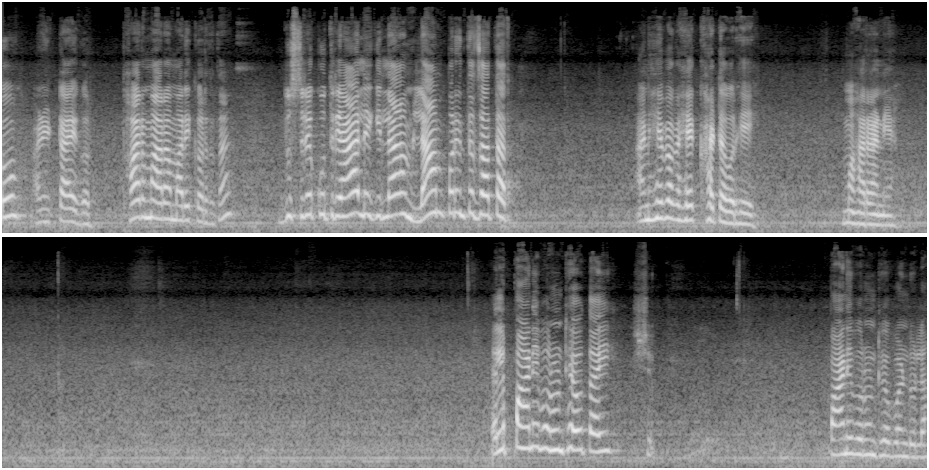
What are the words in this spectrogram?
बंडो आणि टायगर फार मारामारी करतात हां. दुसरे कुत्रे आले की लांब लांबपर्यंत जातात. आणि हे बघा हे खाटावर हे महाराण्या. याला पाणी भरून ठेव ताई. पाणी भरून ठेव बंडूला.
